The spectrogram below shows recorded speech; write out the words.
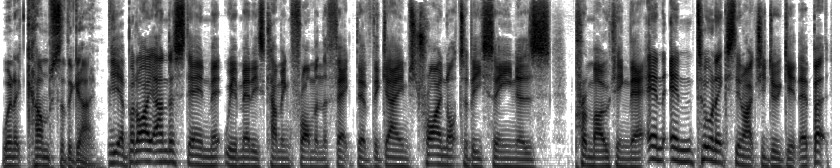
when it comes to the game. Yeah, but I understand where Matty's coming from and the fact that the games try not to be seen as promoting that. And and to an extent, I actually do get that. But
